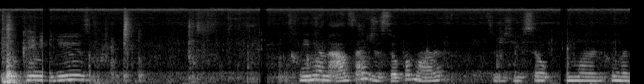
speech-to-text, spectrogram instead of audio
So can you use Cleaning on the outside just soap and water. So just use soap and water to clean my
